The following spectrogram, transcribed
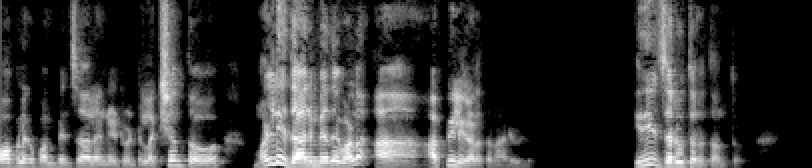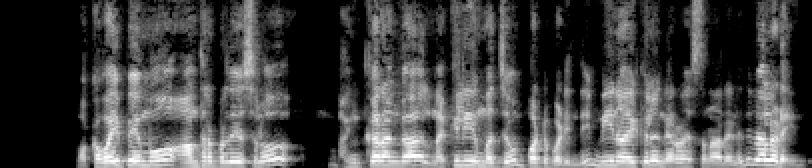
లోపలికి పంపించాలనేటువంటి లక్ష్యంతో మళ్ళీ దాని మీద వాళ్ళ అప్పీలు కడుతున్నారు వీళ్ళు. ఇది జరుగుతున్న తంతు. ఒకవైపేమో ఆంధ్రప్రదేశ్లో భయంకరంగా నకిలీ మద్యం పట్టుబడింది మీ నాయకులే నిర్వహిస్తున్నారనేది వెల్లడైంది.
